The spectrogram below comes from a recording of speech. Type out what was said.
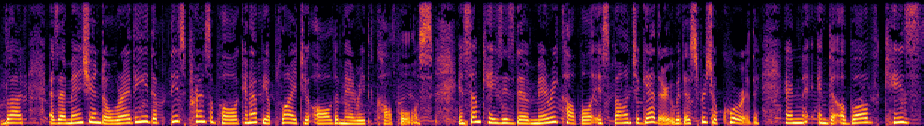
But as I mentioned already, the, this principle cannot be applied to all the married couples. In some cases, the married couple is bound together with a spiritual cord, and in the above case,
